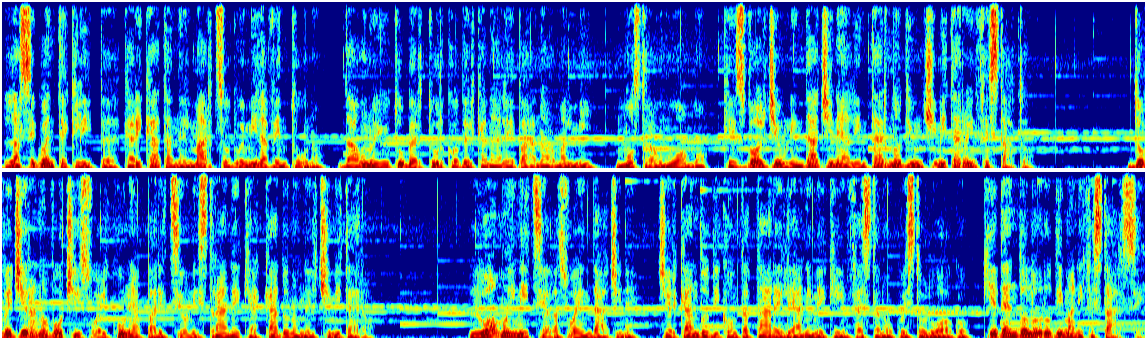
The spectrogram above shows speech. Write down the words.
La seguente clip, caricata nel marzo 2021, da uno youtuber turco del canale Paranormal Me, mostra un uomo che svolge un'indagine all'interno di un cimitero infestato, dove girano voci su alcune apparizioni strane che accadono nel cimitero. L'uomo inizia la sua indagine, cercando di contattare le anime che infestano questo luogo, chiedendo loro di manifestarsi.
